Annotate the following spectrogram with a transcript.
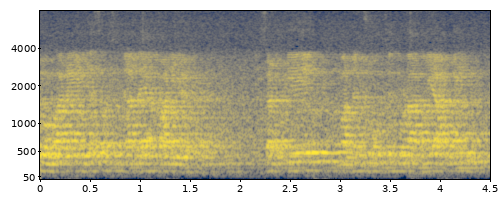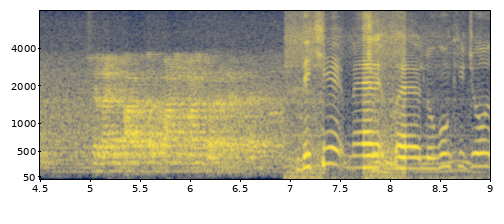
जो हमारे एरिया सबसे ज़्यादा है पानी है सड़कें मदन चौक से थोड़ा आगे आके शिलाई पार्क तक पानी पानी भरा रहता है। देखिए मैं लोगों की जो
